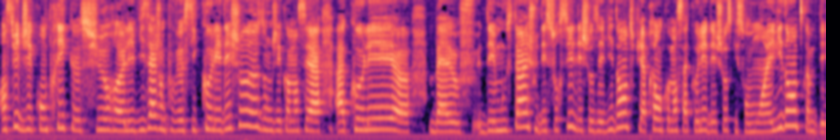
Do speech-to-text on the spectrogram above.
Ensuite, j'ai compris que sur euh, les visages, on pouvait aussi coller des choses. Donc, j'ai commencé à, à coller euh, ben, des moustaches ou des sourcils, des choses évidentes. Puis après, on commence à coller des choses qui sont moins évidentes, comme des,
